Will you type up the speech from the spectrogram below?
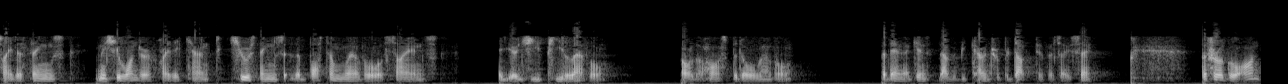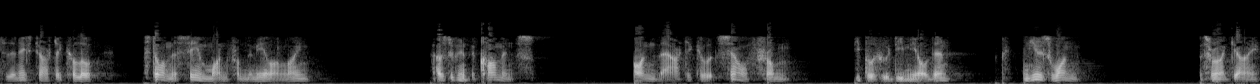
side of things, it makes you wonder why they can't cure things at the bottom level of science, at your GP level or the hospital level. But then again, that would be counterproductive, as I say. Before I go on to the next article, though, still on the same one from the Mail Online, I was looking at the comments on the article itself from people who emailed in. And here's one from a guy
